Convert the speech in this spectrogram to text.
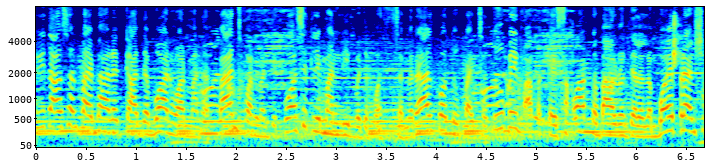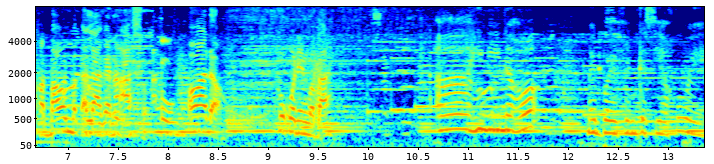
3,500 kada buwan, 1 month advance, 1 month deposit, 5,000 deposit sa Meralco, 2,500 sa tubig, 4 kayo sa kwarto, bawal ng tila ng boyfriend, saka bawal mag-alaga ng aso. O ano? Kukunin mo ba? Ah, hindi na ho. May boyfriend kasi ako eh.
